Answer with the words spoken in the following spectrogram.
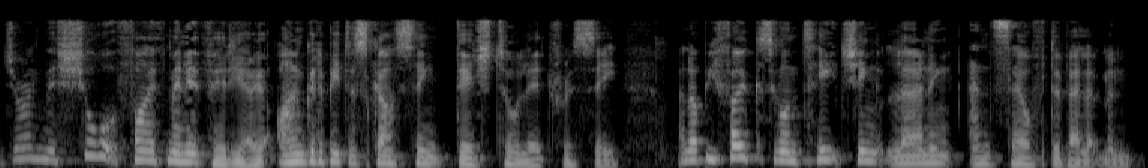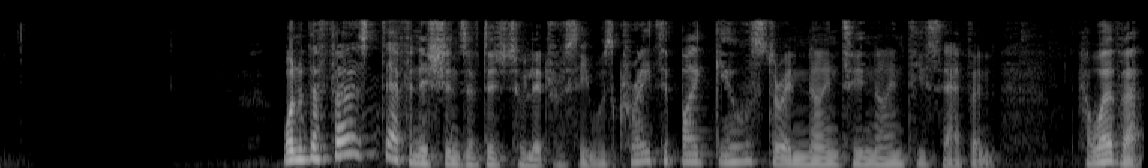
During this short five minute video, I'm going to be discussing digital literacy and I'll be focusing on teaching, learning and self-development. One of the first definitions of digital literacy was created by Gilster in 1997. However,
